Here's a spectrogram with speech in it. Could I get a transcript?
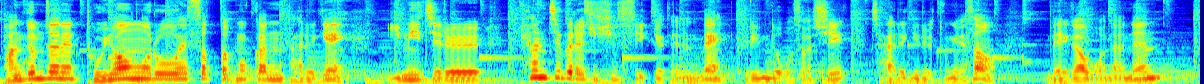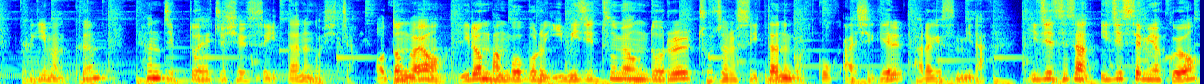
방금 전에 도형으로 했었던 것과는 다르게 이미지를 편집을 해주실 수 있게 되는데 그림 도구 서식 자르기를 통해서 내가 원하는 크기만큼 편집도 해주실 수 있다는 것이죠. 어떤가요? 이런 방법으로 이미지 투명도를 조절할 수 있다는 것 꼭 아시길 바라겠습니다. 이지세상 이지쌤이었고요.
